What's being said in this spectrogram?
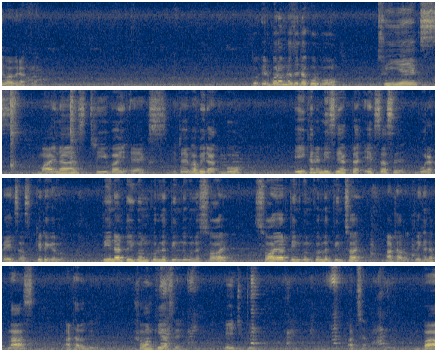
এভাবে রাখলাম। তো এরপর আমরা যেটা করব three x minus three by x এটা এভাবেই রাখব। এইখানে নিচে একটা এক্স আছে, উপরে একটা এক্স আছে, কেটে গেল। তিন আর দুই গুণ করলে তিন দুগুণে ছয় ছয় আর তিন গুণ করলে তিন ছয়, আঠারো। তো এখানে প্লাস আঠারো দিব সমান কি আছে? এইটি টু আচ্ছা। বা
